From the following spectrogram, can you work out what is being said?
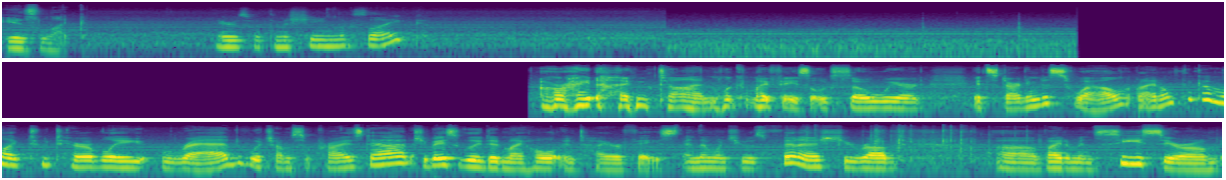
is like. Here's what the machine looks like. All right, I'm done. Look at my face, it looks so weird. It's starting to swell. I don't think I'm like too terribly red, which I'm surprised at. She basically did my whole entire face. And then when she was finished, she rubbed uh, vitamin C serum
